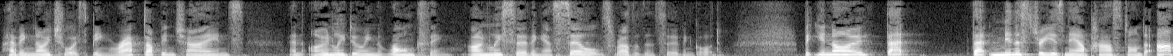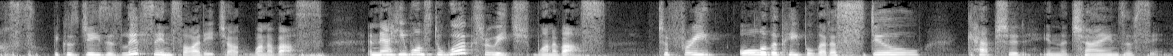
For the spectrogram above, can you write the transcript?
having no choice, being wrapped up in chains and only doing the wrong thing, only serving ourselves rather than serving God. But you know, that that ministry is now passed on to us because Jesus lives inside each one of us. And now he wants to work through each one of us to free all of the people that are still captured in the chains of sin.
